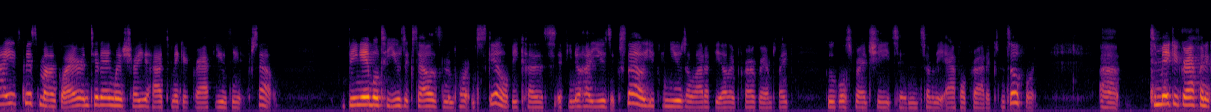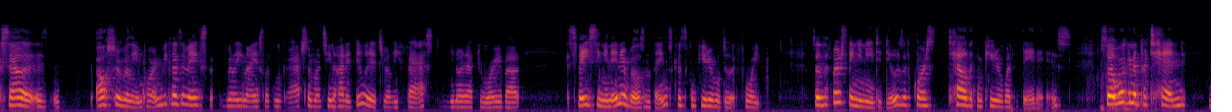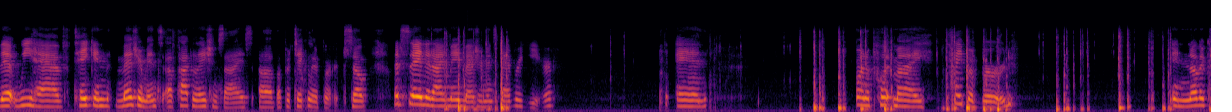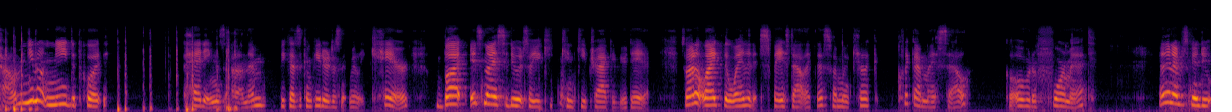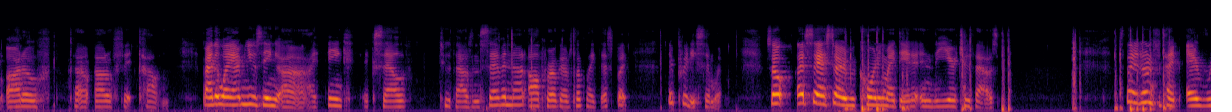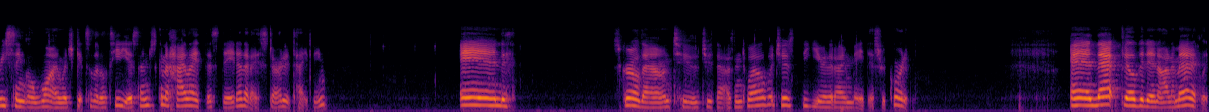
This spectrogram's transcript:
Hi, it's Miss Montguire, and today I'm going to show you how to make a graph using Excel. Being able to use Excel is an important skill because if you know how to use Excel, you can use a lot of the other programs like Google Spreadsheets and some of the Apple products and so forth. Uh, to make a graph in Excel is also really important because it makes really nice looking graphs, and once you know how to do it, it's really fast. You don't have to worry about spacing and intervals and things because the computer will do it for you. So the first thing you need to do is, of course, tell the computer what the data is. So we're going to pretend that we have taken measurements of population size of a particular bird. So let's say that I made measurements every year and I want to put my type of bird in another column. And you don't need to put headings on them because the computer doesn't really care, but it's nice to do it so you can keep track of your data. So I don't like the way that it's spaced out like this, so I'm going to click, click on my cell, go over to Format, and then I'm just going to do Auto, auto Fit Column. By the way, I'm using, uh, I think, Excel 2007. Not all programs look like this, but they're pretty similar. So let's say I started recording my data in the year 2000. So I don't have to type every single one, which gets a little tedious. I'm just going to highlight this data that I started typing. And scroll down to 2012, which is the year that I made this recording. And that filled it in automatically.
